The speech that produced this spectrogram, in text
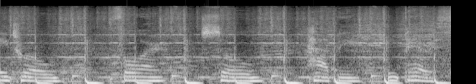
Michael Canitrot for So Happy in Paris.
